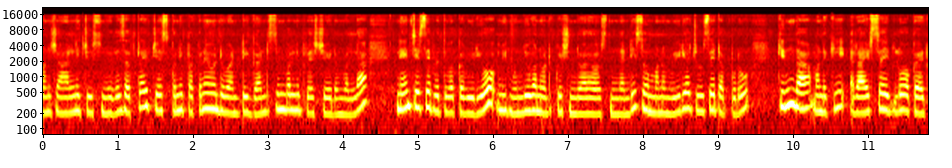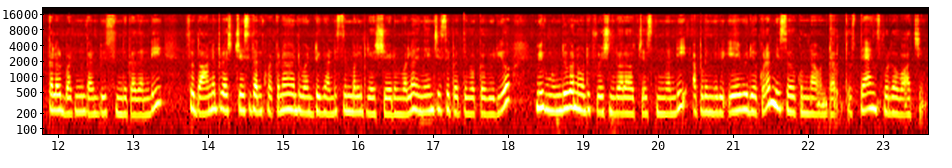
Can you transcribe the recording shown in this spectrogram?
మన ఛానల్ని చూస్తున్నది సబ్స్క్రైబ్ చేసుకొని పక్కనే ఉన్నటువంటి గంట సింబల్ని ప్రెస్ చేయడం వల్ల నేను చేసే ప్రతి ఒక్క వీడియో మీకు ముందుగా నోటిఫికేషన్ ద్వారా వస్తుందండి. సో మనం వీడియో చూసేటప్పుడు కింద మనకి రైట్ సైడ్లో ఒక రెడ్ కలర్ బటన్ కనిపిస్తుంది కదండి. సో దాన్ని ప్రెస్ చేసి దానికి పక్కనే ఉన్నటువంటి గంట సింబల్ని ప్రెస్ చేయడం వల్ల నేను చేసే ప్రతి ఒక్క వీడియో మీకు ముందుగా నోటిఫికేషన్ ద్వారా వచ్చేస్తుందండి. అప్పుడు మీరు ఏ వీడియో కూడా మిస్ అవ్వకుండా ఉంటారు. So thanks for the watching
